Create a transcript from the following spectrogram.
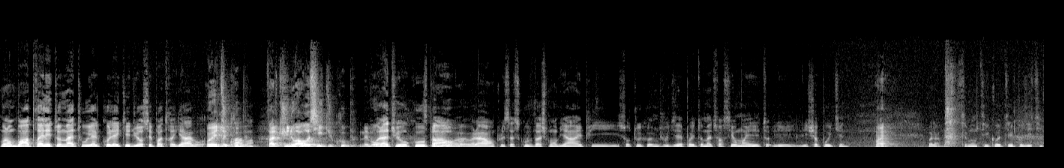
Bon, bon, après, les tomates où il y a le collet qui est dur, c'est pas très grave. Oui, tu coupes. Hein. Enfin, le cul noir aussi, tu coupes. Mais bon. Voilà, tu recoupes. Hein, euh, voilà, en plus, ça se coupe vachement bien. Et puis, surtout, comme je vous disais, pour les tomates farcies, au moins, les, les, les chapeaux, ils tiennent. Ouais. Voilà, c'est mon petit côté positif.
